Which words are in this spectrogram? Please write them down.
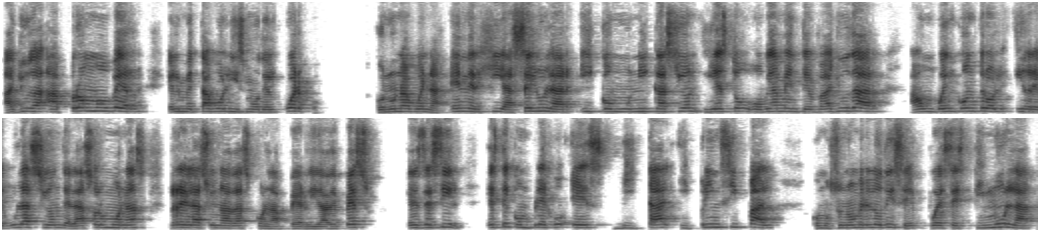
ayuda a promover el metabolismo del cuerpo con una buena energía celular y comunicación y esto obviamente va a ayudar a un buen control y regulación de las hormonas relacionadas con la pérdida de peso. Es decir, este complejo es vital y principal, como su nombre lo dice, pues estimula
